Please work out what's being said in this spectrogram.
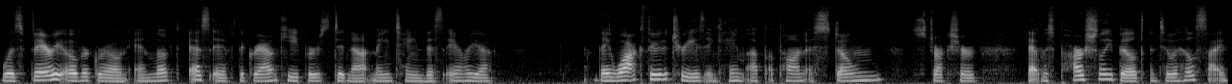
was very overgrown and looked as if the groundkeepers did not maintain this area. They walked through the trees and came up upon a stone structure that was partially built into a hillside.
